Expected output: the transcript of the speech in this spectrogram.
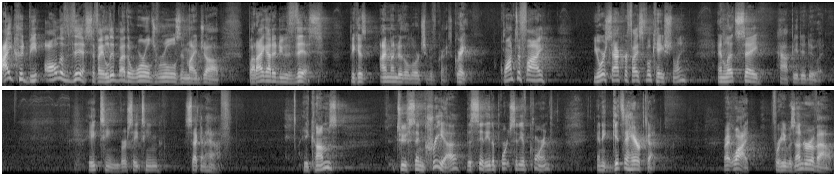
I could be all of this if I live by the world's rules in my job, but I got to do this because I'm under the lordship of Christ. Great. Quantify your sacrifice vocationally, and let's say, happy to do it. 18, verse 18, second half. He comes to Cenchrea, the city, the port city of Corinth, and he gets a haircut. Right? Why? For he was under a vow.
